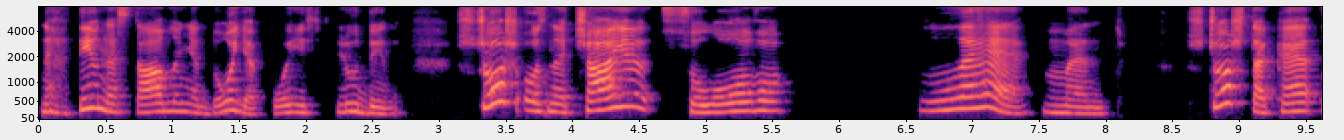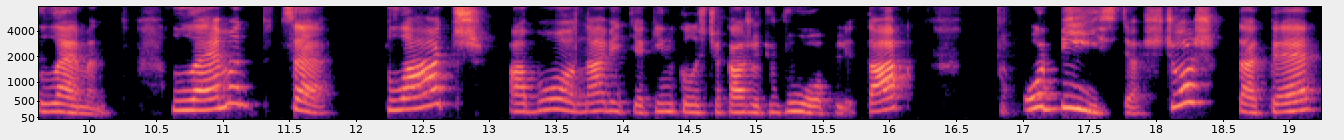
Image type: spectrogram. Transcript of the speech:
негативне ставлення до якоїсь людини. Що ж означає слово лемент? Що ж таке лемент? Лемент це плач або навіть, як інколи ще кажуть, воплі, так? Обійстя. Що ж таке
